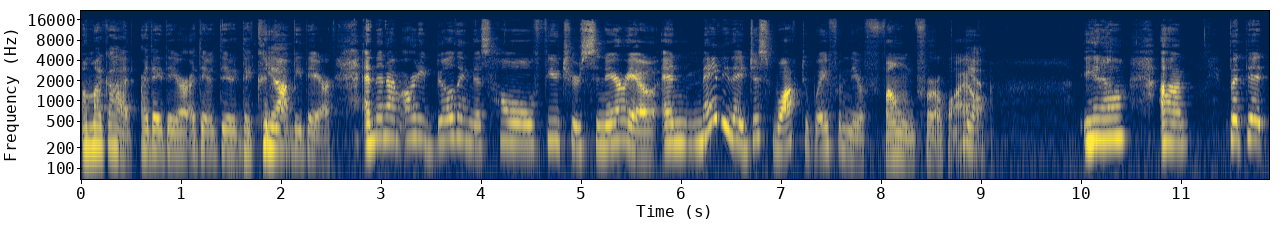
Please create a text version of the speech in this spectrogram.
Oh my God! Are they there? Are they there? They could Yeah. not be there. And then I'm already building this whole future scenario, and maybe they just walked away from their phone for a while Yeah. you know um, but that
